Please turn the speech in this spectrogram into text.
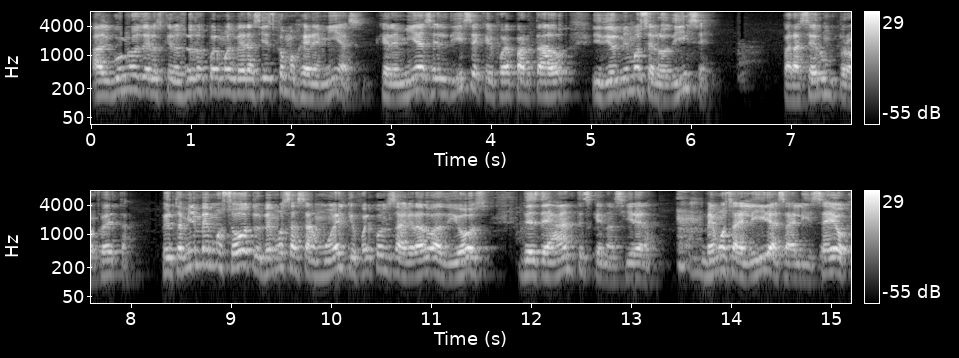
algunos de los que nosotros podemos ver así es como Jeremías. Jeremías, él dice que fue apartado y Dios mismo se lo dice para ser un profeta. Pero también vemos otros, vemos a Samuel que fue consagrado a Dios desde antes que naciera. Vemos a Elías, a Eliseo,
